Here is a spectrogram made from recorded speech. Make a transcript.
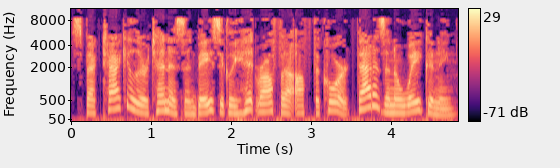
spectacular tennis and basically hit Rafa off the court, that is an awakening.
